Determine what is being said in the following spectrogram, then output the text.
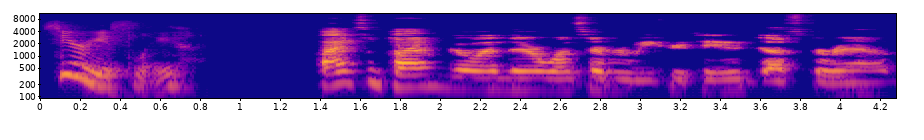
seriously. find some time, go in there once every week or two, dust around,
